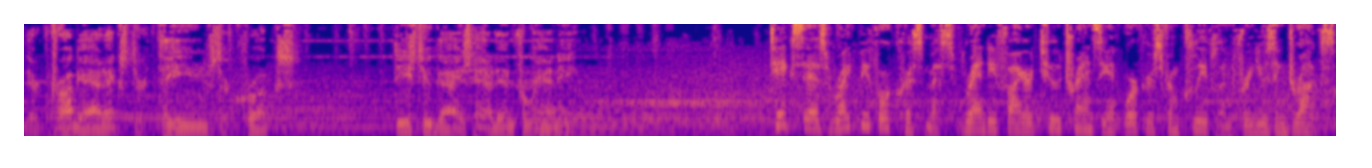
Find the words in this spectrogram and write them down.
They're drug addicts, they're thieves, they're crooks. These two guys had it in for Randy. Tig says right before Christmas, Randy fired two transient workers from Cleveland for using drugs,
